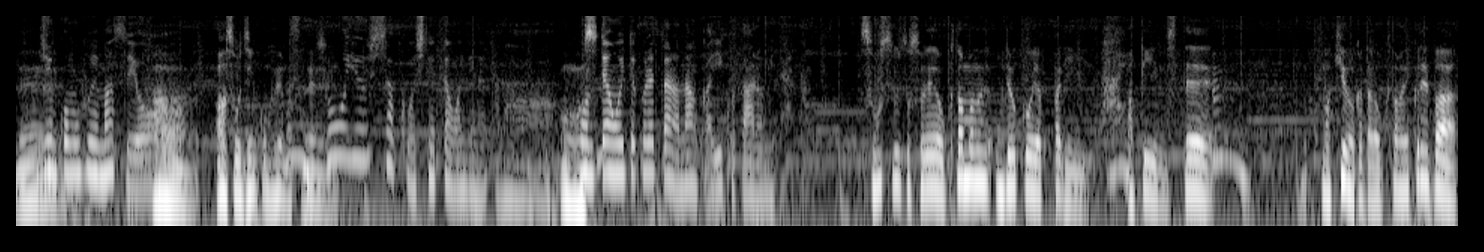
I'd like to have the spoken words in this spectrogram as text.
らね。人口も増えますよ。あそう人口も増えますね、うん、そういう施策をしていった方がいいんじゃないかな、うん、本店置いてくれたらなんかいいことあるみたいな。そうするとそれ奥多摩の魅力をやっぱりアピールして、はいうん、まあ、企業の方が奥多摩に来れば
